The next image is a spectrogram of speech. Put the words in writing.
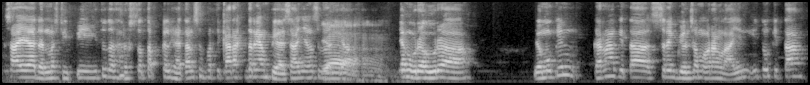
saya dan Mas Dipi itu harus tetap kelihatan seperti karakter yang biasanya yang seperti ya, yang, yang hura-hura. Ya mungkin karena kita sering guyon sama orang lain itu kita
